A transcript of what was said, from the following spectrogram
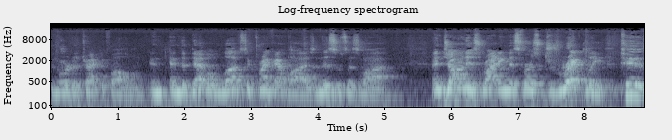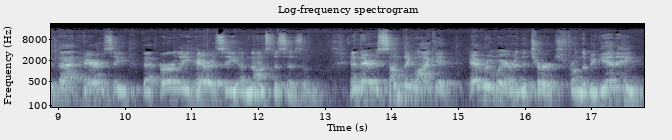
in order to attract a following. And, and the devil loves to crank out lies, and this was his lie. And John is writing this verse directly to that heresy, that early heresy of Gnosticism. And there is something like it everywhere in the church from the beginning.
